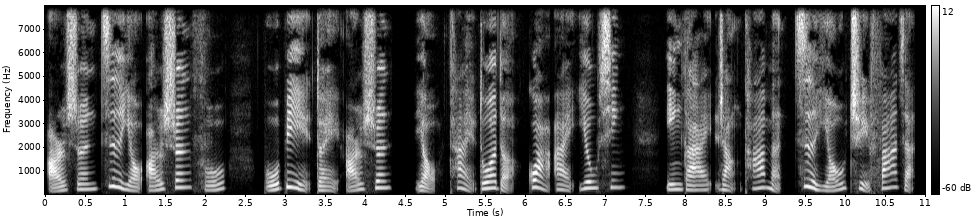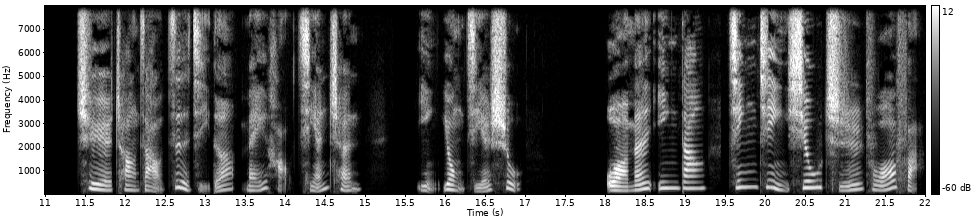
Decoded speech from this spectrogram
儿孙自有儿孙福，不必对儿孙有太多的挂碍忧心，应该让他们自由去发展。去创造自己的美好前程。引用结束。我们应当精进修持佛法，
